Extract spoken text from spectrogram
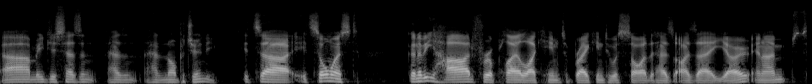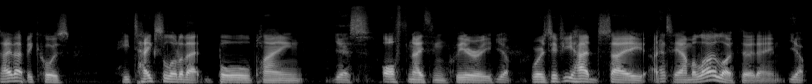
Um, he just hasn't hasn't had an opportunity. It's uh, it's almost going to be hard for a player like him to break into a side that has Isaah Yeo, and I say that because he takes a lot of that ball playing Yes. off Nathan Cleary. Yep. Whereas if you had, say, a Tamalolo 13, Yep.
